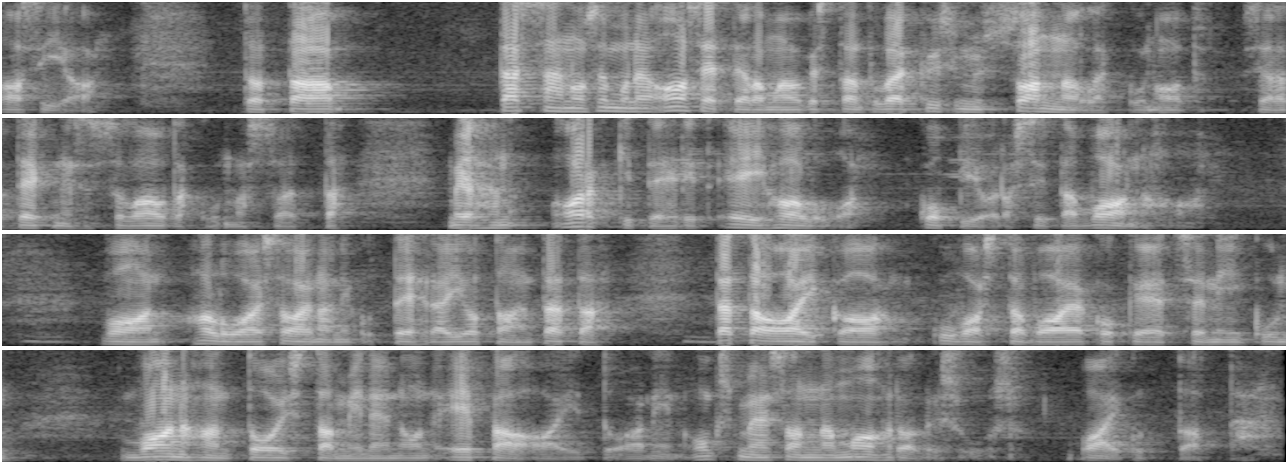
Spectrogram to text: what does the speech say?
asiaa. Tota, tässähän on semmoinen asetelma, oikeastaan tulee kysymys Sannalle, kun olet siellä teknisessä lautakunnassa, että meillähän arkkitehdit ei halua kopioida sitä vanhaa vaan haluaisi aina niin kuin tehdä jotain tätä, tätä aikaa kuvastavaa ja kokee, että se niin kuin vanhan toistaminen on epäaitoa, niin onko meidän Sanna mahdollisuus vaikuttaa tähän?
